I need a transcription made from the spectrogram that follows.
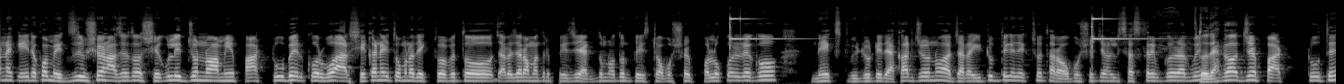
অনেক এইরকম এক্সিবিশন আছে তো সেগুলির জন্য আমি পার্ট টু বের করব। আর সেখানেই তোমরা দেখতে পাবে তো যারা যারা আমাদের পেজে একদম নতুন পেজটা অবশ্যই ফলো করে রেখো। নেক্সট ভিডিওটি দেখার জন্য আর যারা ইউটিউব থেকে দেখছ তারা অবশ্যই চ্যানেলটি সাবস্ক্রাইব করে রাখবে। তো দেখা হচ্ছে পার্ট টুতে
